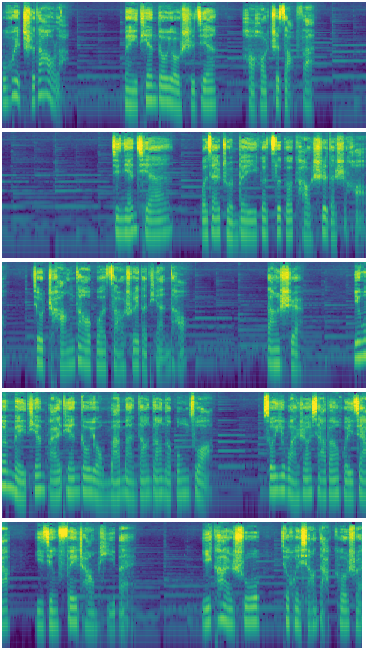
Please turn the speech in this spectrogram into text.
不会迟到了，每天都有时间好好吃早饭。”几年前我在准备一个资格考试的时候，就尝到过早睡的甜头，当时。因为每天白天都有满满当当的工作，所以晚上下班回家已经非常疲惫，一看书就会想打瞌睡。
